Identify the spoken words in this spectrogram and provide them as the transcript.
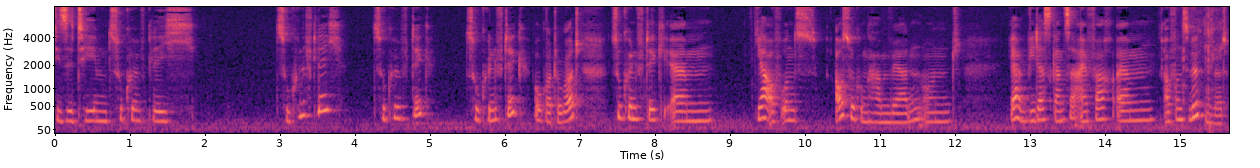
diese Themen zukünftig, zukünftig, zukünftig, zukünftig, oh Gott, oh Gott, zukünftig ähm, ja, auf uns Auswirkungen haben werden und ja, wie das Ganze einfach ähm, auf uns wirken wird.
